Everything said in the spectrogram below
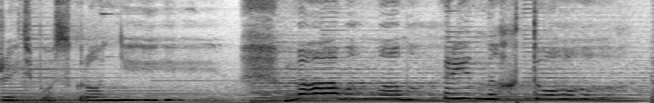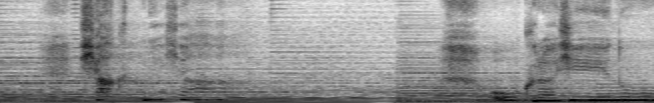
біжить по скроні. Мамо, мамо, рідна хто, як не я, Україну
